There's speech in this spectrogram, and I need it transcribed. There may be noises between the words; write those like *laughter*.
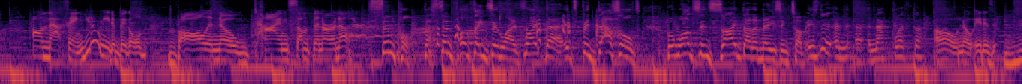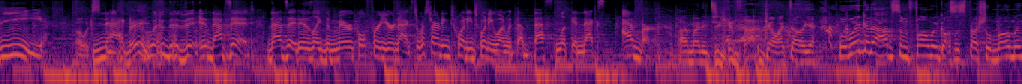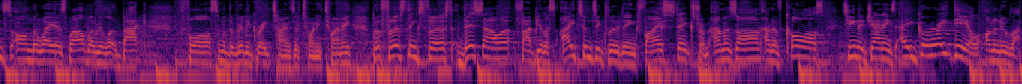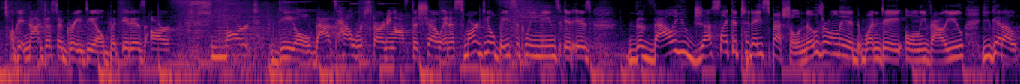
on that thing. You don't need a big old ball and no time something or another. Simple. The simple *laughs* things in life, right there. It's bedazzled. But what's inside that amazing tub? Isn't it a, a neck lifter? Oh no, it is the Oh, excuse neck. me. *laughs* That's it. That's it. It is like the miracle for your neck. So we're starting 2021 with the best looking necks ever. I might need to *laughs* give that a go, I tell you. But we're going to have some fun. We've got some special moments on the way as well, where we look back for some of the really great times of 2020. But first things first, this hour, fabulous items, including Fire Sticks from Amazon, and of course, Tina Jennings, a great deal on a new laptop. Okay, not just a great deal, but it is our smart deal. That's how we're starting off the show. And a smart deal basically means it is the value just like a today special. And those are only a one day only value. You get a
